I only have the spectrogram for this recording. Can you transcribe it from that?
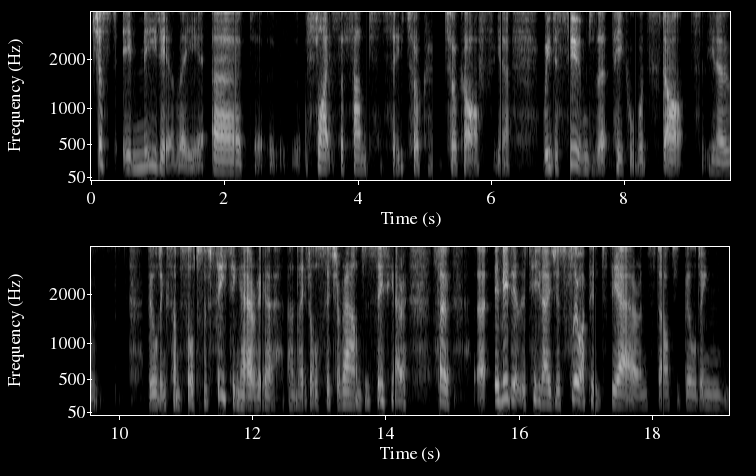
just immediately, uh, flights of fantasy took took off. You know, we'd assumed that people would start, you know, building some sort of seating area, and they'd all sit around in seating area. So uh, immediately, teenagers flew up into the air and started building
